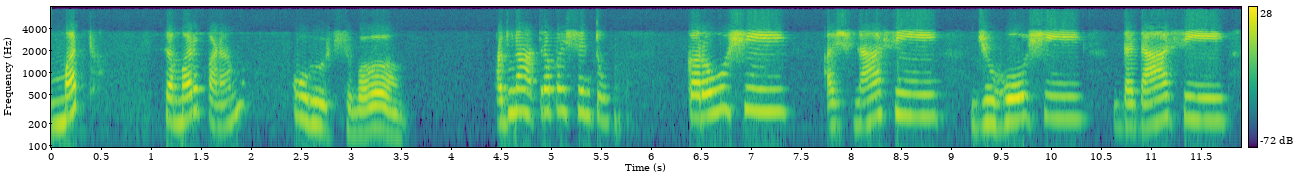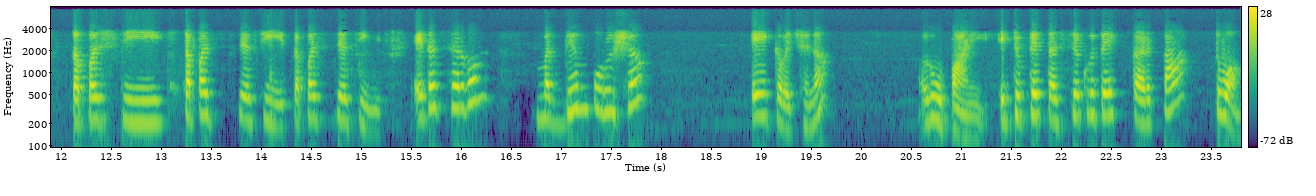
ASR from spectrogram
मत् समर्पणं कुरुष्व। अधुना अत्र पश्यन्तु। करोषि अश्नासि, जुहोषि, ददासि तपस्वी तपस्यसि तपस्यसि। एतत् सर्वं मध्यमपुरुष एकवचन रूपाणि। इत्युक्ते तस्य कृते कर्ता त्वं।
